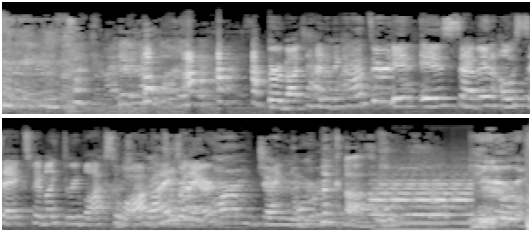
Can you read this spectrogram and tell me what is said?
We're about to head to the concert. It is 7.06. We have like three blocks to walk. Why so is we're my there. arm ginormica? Wait,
